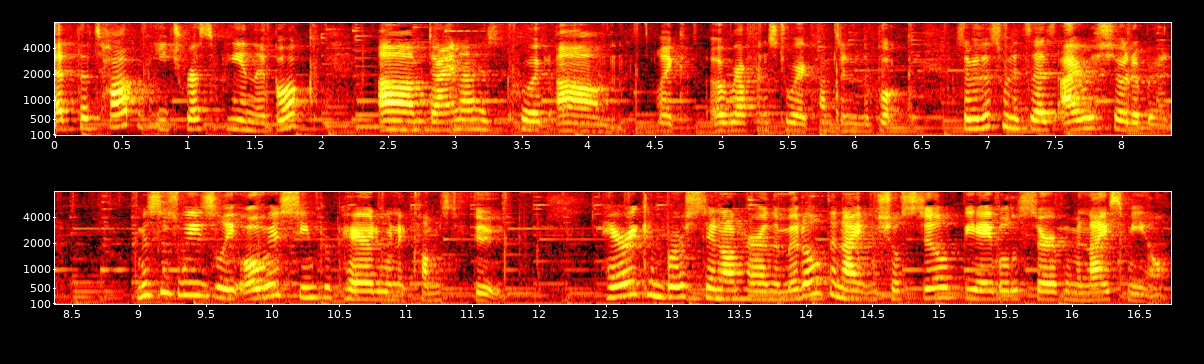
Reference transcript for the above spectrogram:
at the top of each recipe in the book, um, Diana has put um, like a reference to where it comes in the book. So for this one, it says Irish soda bread. Mrs. Weasley always seemed prepared when it comes to food. Harry can burst in on her in the middle of the night and she'll still be able to serve him a nice meal.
